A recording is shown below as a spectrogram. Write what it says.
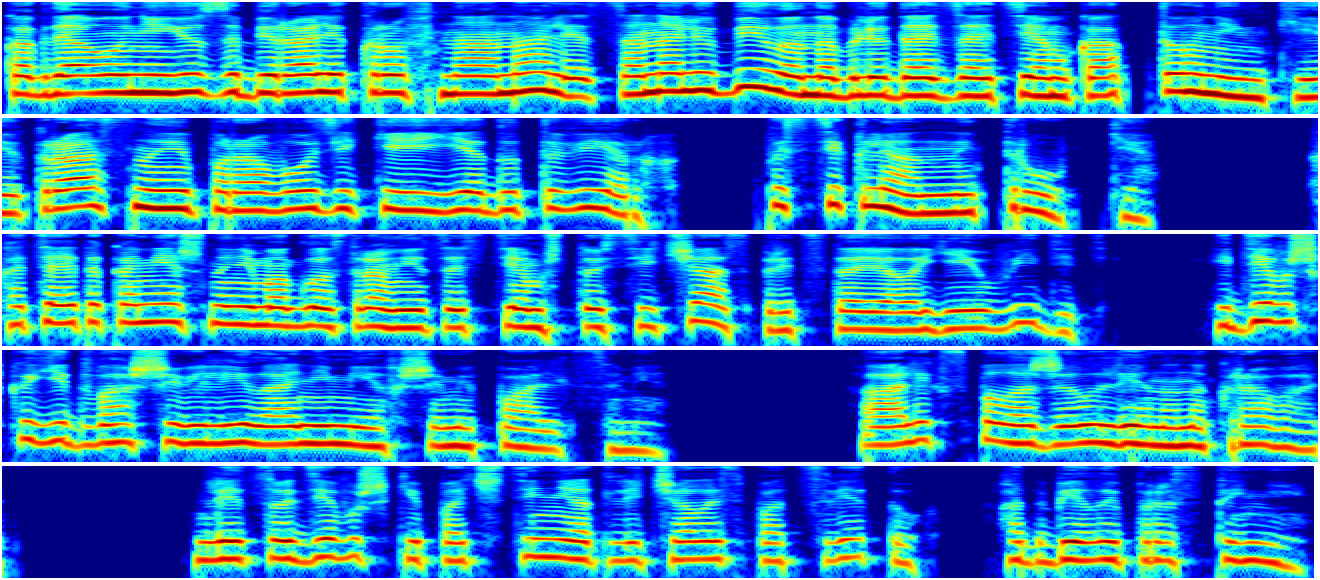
Когда у нее забирали кровь на анализ, она любила наблюдать за тем, как тоненькие красные паровозики едут вверх по стеклянной трубке. Хотя это, конечно, не могло сравниться с тем, что сейчас предстояло ей увидеть, и девушка едва шевелила онемевшими пальцами. Алекс положил Лену на кровать. Лицо девушки почти не отличалось по цвету от белой простыни.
